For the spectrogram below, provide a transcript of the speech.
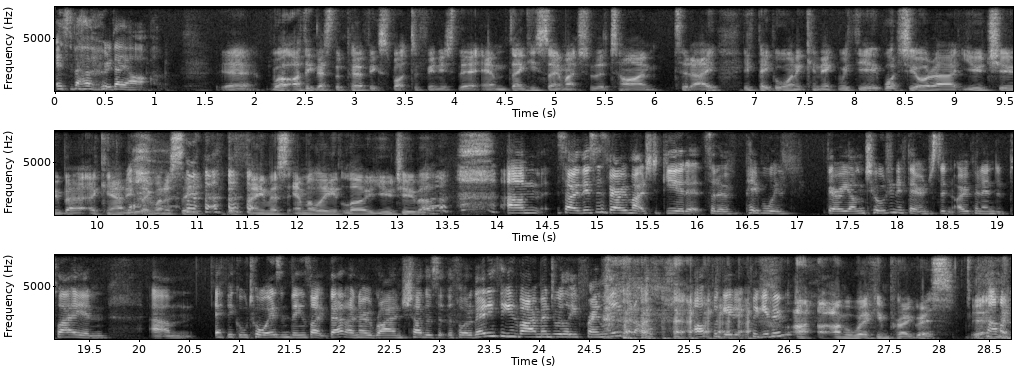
it's about who they are. Yeah. Well, I think that's the perfect spot to finish there, Em. Thank you so much for the time today. If people want to connect with you, what's your uh, YouTube uh, account if they want to see the famous Emily Lowe YouTuber? Um, so this is very much geared at sort of people with very young children if they're interested in open-ended play and um, ethical toys and things like that. I know Ryan shudders at the thought of anything environmentally friendly, but I'll, I'll forget it, forgive him. I, I'm a work in progress. Yeah. Um,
